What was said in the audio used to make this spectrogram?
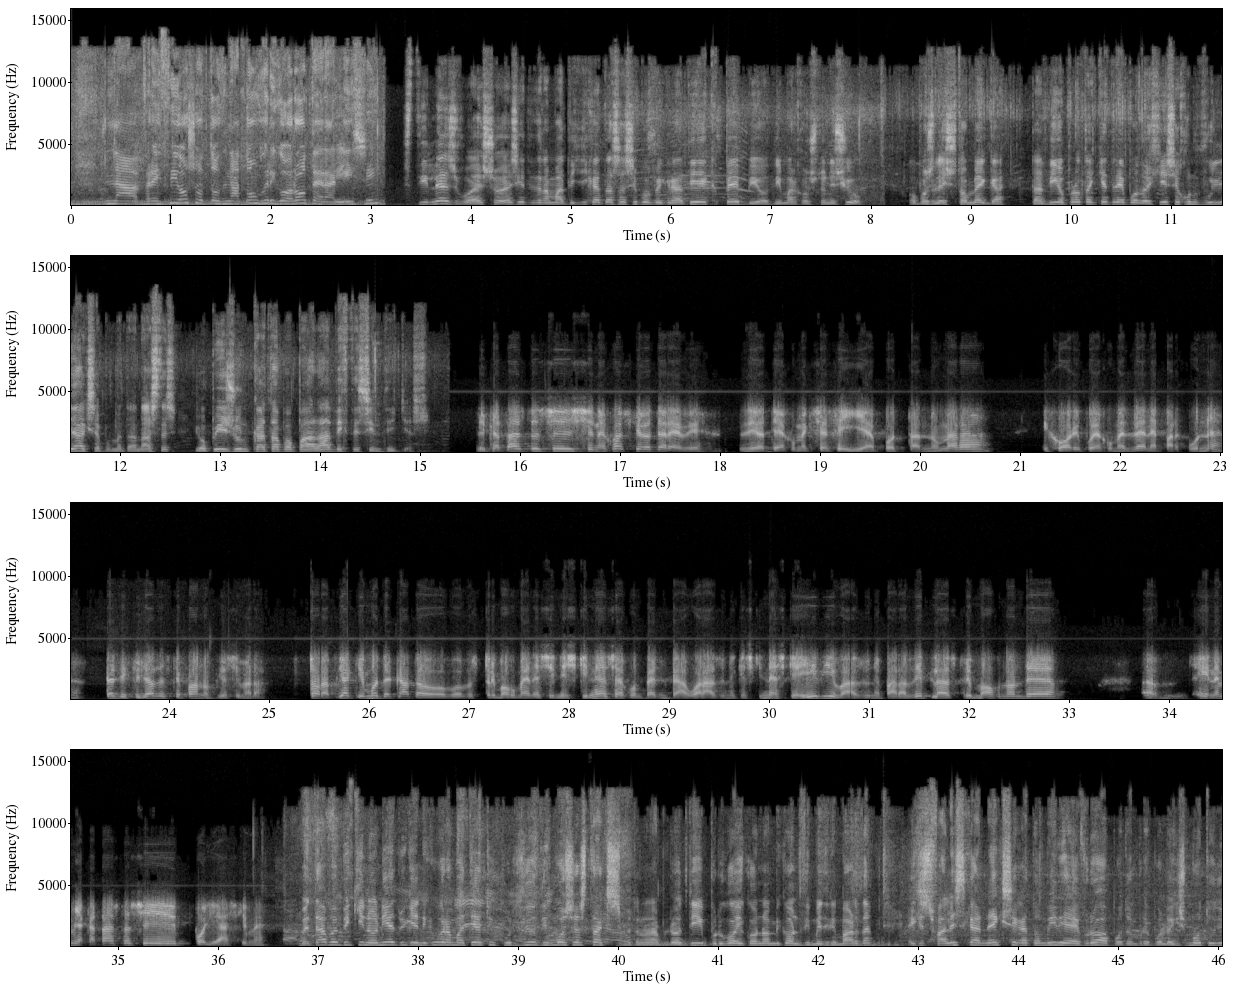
να βρεθεί όσο το δυνατόν γρηγορότερα λύση. Στη Λέσβο, SOS για τη δραματική κατάσταση που επικρατεί εκπέμπει ο δήμαρχος του νησιού. Όπως λέει στο Μέγκα, τα δύο πρώτα κέντρα υποδοχής έχουν βουλιάξει από μετανάστες οι οποίοι ζουν κάτω από απαράδεκτε συνθήκες. Η κατάσταση συνεχώς χειροτερεύει. Διότι έχουμε ξεφύγει από τα νούμερα. Οι χώροι που έχουμε δεν επαρκούν. 5.000 και πάνω πια σήμερα. Τώρα πια κοιμούνται κάτω, στριμωγμένες είναι οι σκηνές, έχουν, αγοράζουν και σκηνές και οι ίδιοι, βάζουν παραδίπλα, στριμώγνονται. Ε, είναι μια κατάσταση πολύ άσχημη. Μετά από επικοινωνία του Γενικού Γραμματέα του Υπουργείου Δημόσιας Τάξης με τον αναπληρωτή Υπουργό Οικονομικών Δημήτρη Μάρδα, εξασφαλίστηκαν 6 εκατομμύρια ευρώ από τον προπολογισμό του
